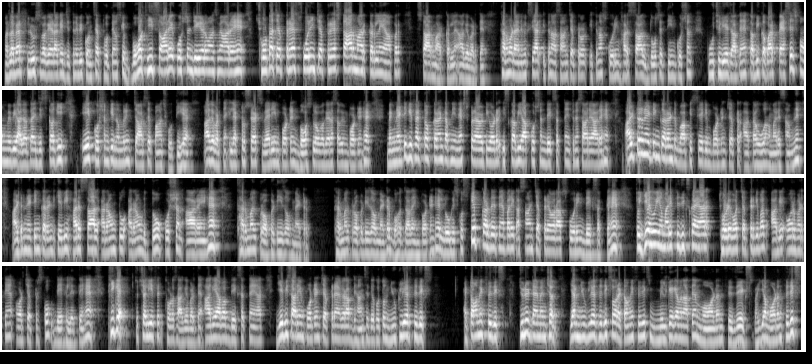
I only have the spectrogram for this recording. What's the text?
मतलब यार फ्लूड्स वगैरह के जितने भी कॉन्सेप्ट होते हैं, उसके बहुत ही सारे क्वेश्चन जे एडवांस में आ रहे हैं। छोटा चैप्टर है स्कोरिंग चैप्टर है स्टार मार्क कर ले यहाँ पर। स्टार मार्क कर लें, आगे बढ़ते हैं। थर्मोडाइनमिक्स यार, इतना आसान चैप्टर और इतना स्कोरिंग हर साल दो से तीन क्वेश्चन पूछ लिए जाते हैं। कभी कभार पैसेज फॉर्म में भी आ जाता है, जिसका कि एक क्वेश्चन की नंबरिंग चार से पाँच होती है। आगे बढ़ते हैं। इलेक्ट्रोस्टैट्स वेरी इंपॉर्टेंट गॉस वगैरह सब इंपॉर्टेंट है। मैग्नेटिक इफ़ेक्ट ऑफ़ करंट अपनी नेक्स्ट प्रायोरिटी ऑर्डर इसका भी आप क्वेश्चन देख सकते हैं। इतने सारे आ रहे हैं। अल्टरनेटिंग करंट वापिस से एक इंपॉर्टेंट चैप्टर आता हुआ हमारे सामने। अल्टरनेटिंग करंट के भी हर साल अराउंड टू अराउंड दो क्वेश्चन आ रहे हैं। Thermal properties of matter thermal properties of matter बहुत ज़्यादा इंपॉर्टेंट है। लोग इसको स्किप कर देते हैं पर एक आसान चैप्टर है और आप स्कोरिंग देख सकते हैं। तो ये हुई हमारी फिजिक्स का यार थोड़े बहुत चैप्टर के बाद आगे और बढ़ते हैं और चैप्टर्स को देख लेते हैं। ठीक है? तो चलिए फिर थोड़ा सा आगे बढ़ते हैं। आगे आप, आप देख सकते हैं यार ये भी सारे इंपॉर्टेंट चैप्टर हैं। अगर आप ध्यान से देखो तो nuclear physics atomic physics unit dimension यार न्यूक्लियर फिजिक्स और एटॉमिक फिजिक्स मिलके क्या बनाते हैं? मॉडर्न फिजिक्स भैया मॉडर्न फिजिक्स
